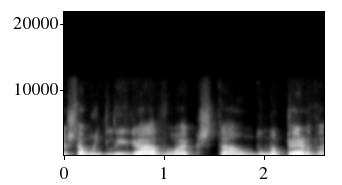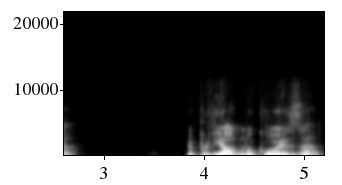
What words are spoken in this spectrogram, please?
Está muito ligado à questão de uma perda. Eu perdi alguma coisa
